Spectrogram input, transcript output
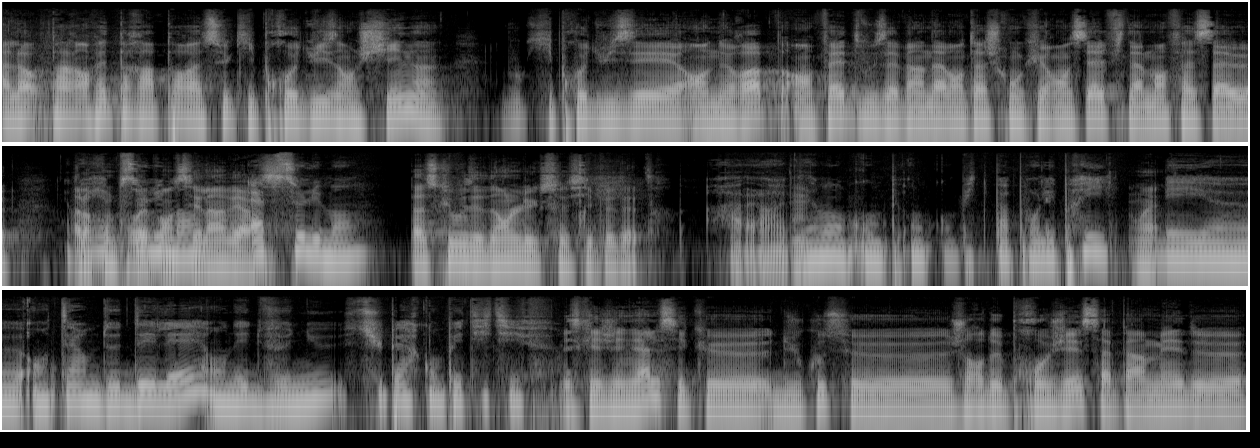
Alors, par, en fait, par rapport à ceux qui produisent en Chine, vous qui produisez en Europe, en fait, vous avez un avantage concurrentiel finalement face à eux. Alors Oui, qu'on pourrait penser l'inverse. Absolument. Parce que vous êtes dans le luxe aussi, peut-être. Alors évidemment, on ne compite pas pour les prix, Ouais. mais euh, en termes de délai, on est devenu super compétitif. Mais ce qui est génial, c'est que du coup, ce genre de projet, ça permet de-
